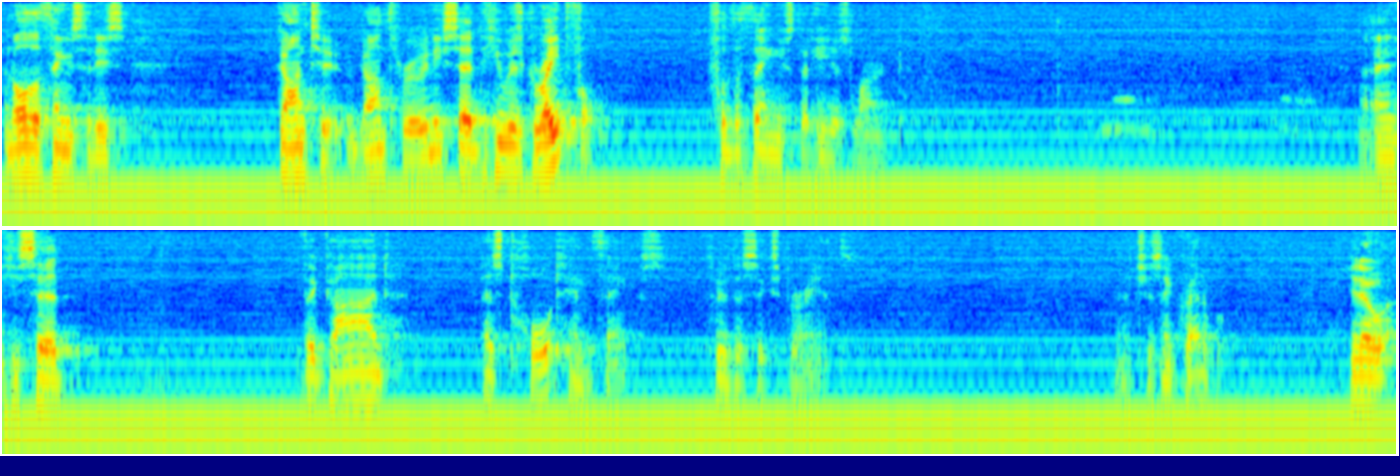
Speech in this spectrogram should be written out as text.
and all the things that he's gone to, gone through. And he said he was grateful for the things that he has learned. And he said that God has taught him things through this experience, which is incredible. You know,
